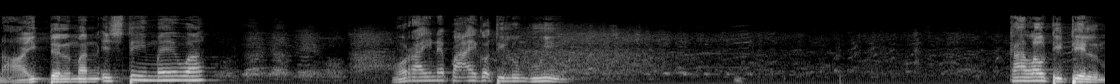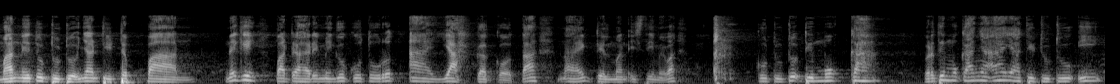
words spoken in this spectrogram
naik delman istimewa ora ini pak kok dilunggui Kalau di Delman itu duduknya di depan. Niki pada hari Minggu ku turut ayah ke kota naik Delman istimewa. ku duduk di muka. Berarti mukanya ayah didudui.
